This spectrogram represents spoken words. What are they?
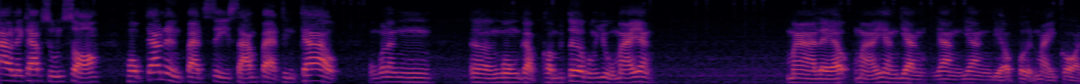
9นะครับ 026918438ถึง9ผมกำลังงงกับคอมพิวเตอร์ผมอยู่มายัง มาแล้วมายังยังยังยังเดี๋ยวเปิดใหม่ก่อน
